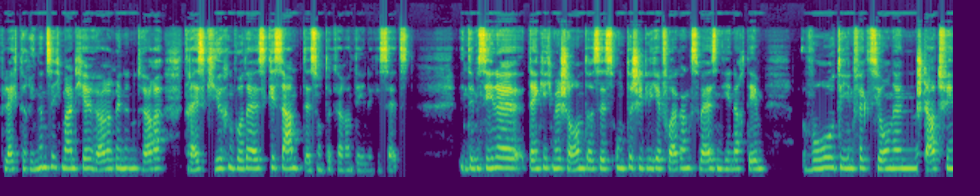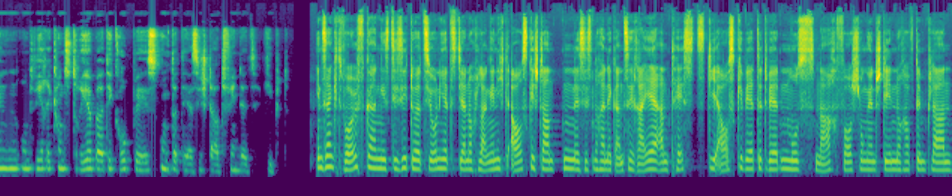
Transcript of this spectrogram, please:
vielleicht erinnern sich manche Hörerinnen und Hörer, Dreiskirchen wurde als Gesamtes unter Quarantäne gesetzt. In dem Sinne denke ich mir schon, dass es unterschiedliche Vorgangsweisen, je nachdem, wo die Infektionen stattfinden und wie rekonstruierbar die Gruppe ist, unter der sie stattfindet, gibt. In St. Wolfgang ist die Situation jetzt ja noch lange nicht ausgestanden. Es ist noch eine ganze Reihe an Tests, die ausgewertet werden muss. Nachforschungen stehen noch auf dem Plan.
